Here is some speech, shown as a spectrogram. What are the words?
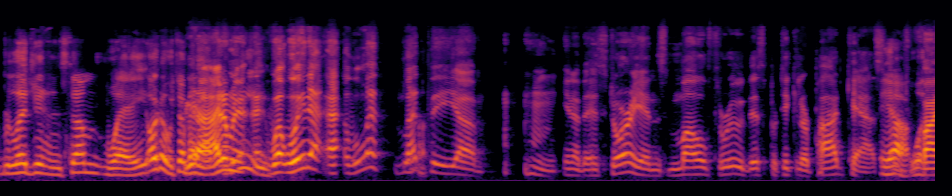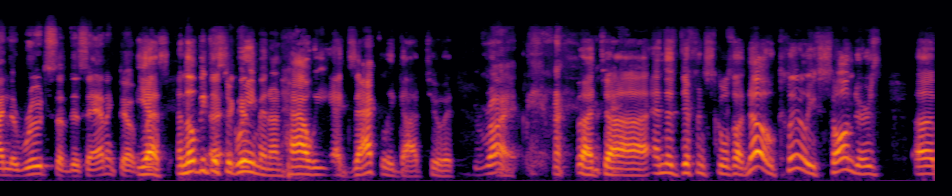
religion in some way. Oh no, it's about yeah, I don't. Mean, Well, wait. Uh, let let the um, you know the historians mull through this particular podcast yeah, well, find the roots of this anecdote yes but, and there'll be disagreement uh, on how we exactly got to it right but uh and the different schools are no clearly saunders uh,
